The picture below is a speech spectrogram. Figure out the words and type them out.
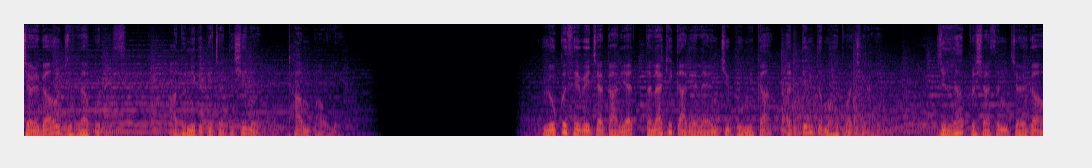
जळगाव जिल्हा पोलीस. आधुनिकतेच्या दिशेने ठाम पावले. लोकसेवेच्या कार्यात तलाठी कार्यालयांची भूमिका अत्यंत महत्त्वाची आहे. जिल्हा प्रशासन जळगाव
